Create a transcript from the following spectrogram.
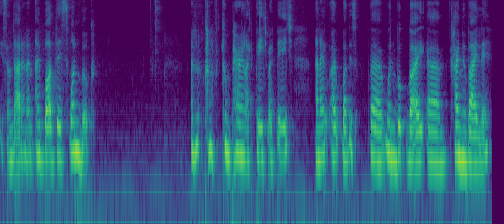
this and that. And then I bought this one book and kind of comparing like page by page. And I, I bought this uh, one book by um, Jaime Bayly,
